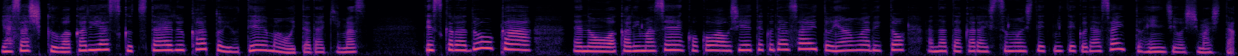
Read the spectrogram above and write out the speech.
優しくわかりやすく伝えるかというテーマをいただきます。ですからどうか、あの、わかりません。ここは教えてくださいとやんわりとあなたから質問してみてくださいと返事をしました。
